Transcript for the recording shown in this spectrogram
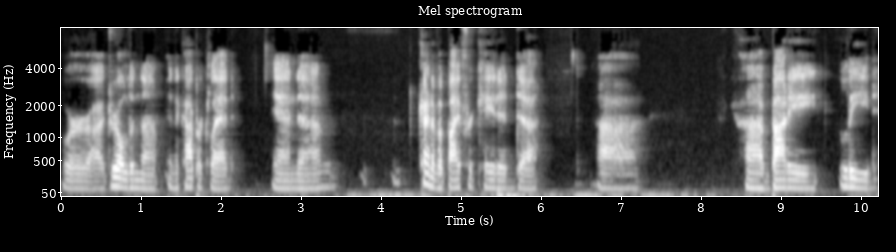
were uh, drilled in the in the copper clad, and um, kind of a bifurcated uh, uh, uh body lead,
